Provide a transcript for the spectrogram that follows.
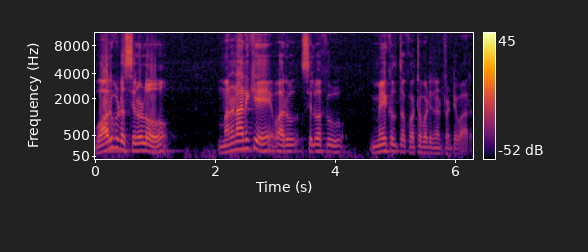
వారు కూడా శిలలో మరణానికే వారు సిల్వకు మేకులతో కొట్టబడినటువంటి వారు.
